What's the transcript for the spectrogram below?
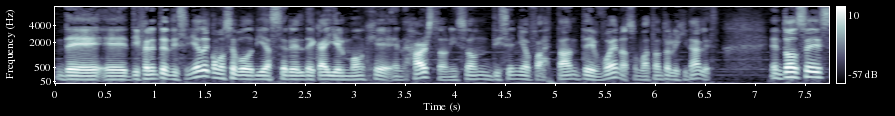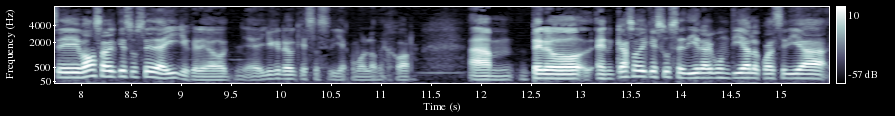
de diferentes diseños de cómo se podría hacer el DK y el monje en Hearthstone. Y son diseños bastante buenos, son bastante originales. Entonces, vamos a ver qué sucede ahí, yo creo. yo creo que eso sería como lo mejor. Am, pero en caso de que sucediera algún día, lo cual sería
